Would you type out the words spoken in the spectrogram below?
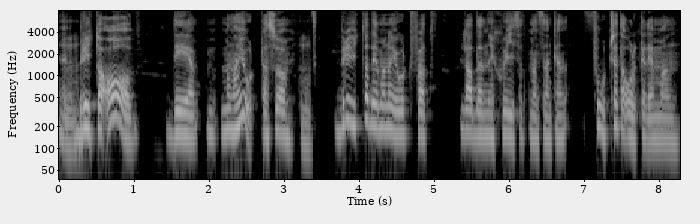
eh, mm. bryta av det man har gjort. Alltså, mm bryta det man har gjort för att ladda energi så att man sen kan fortsätta orka det man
